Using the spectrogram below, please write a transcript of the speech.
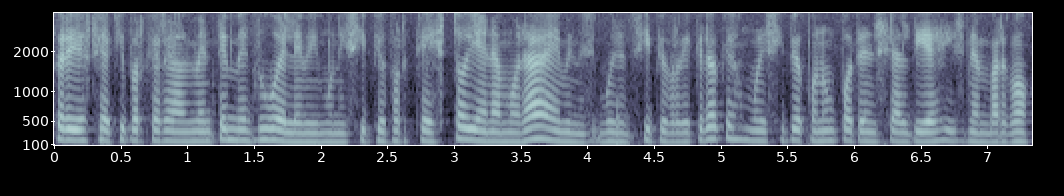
pero yo estoy aquí porque realmente me duele mi municipio, porque estoy enamorada de mi municipio, porque creo que es un municipio con un potencial 10 y sin embargo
